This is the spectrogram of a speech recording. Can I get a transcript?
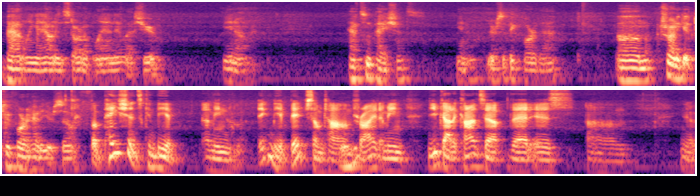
battling it out in startup land unless you, you know, have some patience. You know, there's a big part of that. Um, trying to get too far ahead of yourself. But patience can be a, I mean, it can be a bitch sometimes, Mhm. right? I mean, you've got a concept that is um, you know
